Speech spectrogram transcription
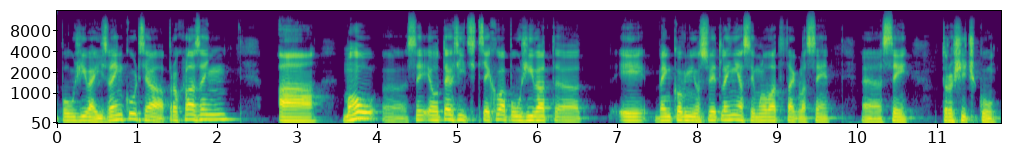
používají zvenku, třeba prochlazení, a mohou eh, si i otevřít střechu a používat eh, i venkovní osvětlení a simulovat tak vlastně si trošičku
